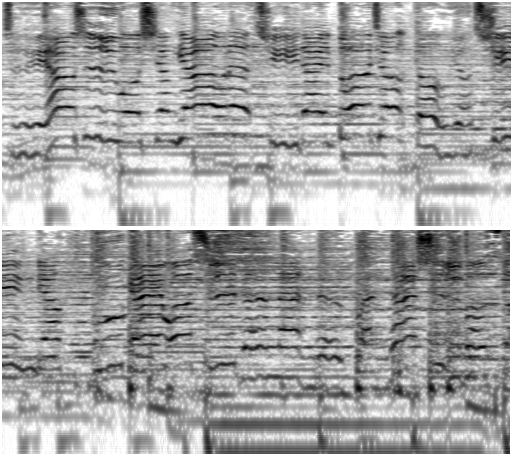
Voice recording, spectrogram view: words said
只要是我想要的，期待多久都有情调。不该我吃的、懒的，管他是否。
